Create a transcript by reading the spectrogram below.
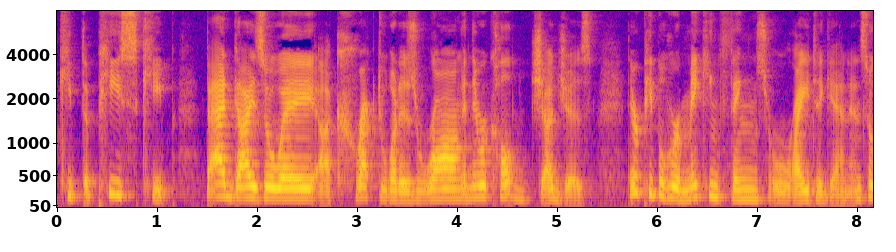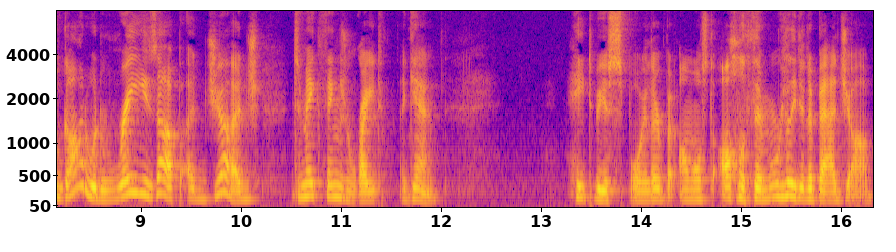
keep the peace, keep bad guys away, uh, correct what is wrong, and they were called judges. They were people who were making things right again. And so God would raise up a judge to make things right again. Hate to be a spoiler, but almost all of them really did a bad job.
